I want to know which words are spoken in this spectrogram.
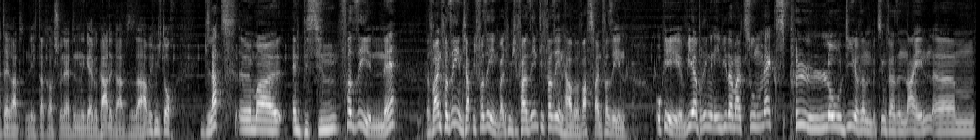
Hat er gerade... Nee, ich dachte gerade schon, er hätte eine gelbe Karte gehabt. Da habe ich mich doch glatt äh, mal ein bisschen versehen, ne? Das war ein Versehen. Ich habe mich versehen, weil ich mich versehentlich versehen habe. Was für ein Versehen. Okay, wir bringen ihn wieder mal zum Explodieren. Beziehungsweise nein, ähm...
